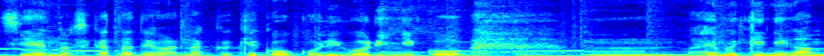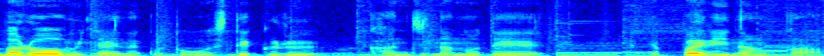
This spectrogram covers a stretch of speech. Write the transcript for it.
支援の仕方ではなく結構ゴリゴリにこううん前向きに頑張ろうみたいなことをしてくる感じなのでやっぱりなんか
